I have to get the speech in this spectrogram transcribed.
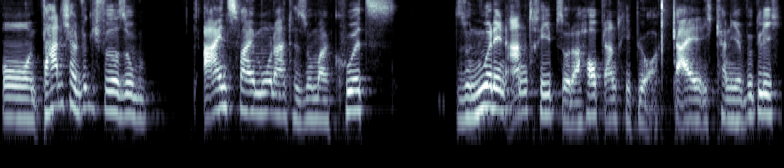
Und da hatte ich halt wirklich für so ein, zwei Monate so mal kurz so nur den Antrieb, so der Hauptantrieb, ja geil, ich kann hier wirklich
